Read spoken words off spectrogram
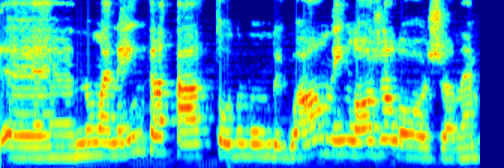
é, não é nem tratar todo mundo igual, nem loja a loja, né?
